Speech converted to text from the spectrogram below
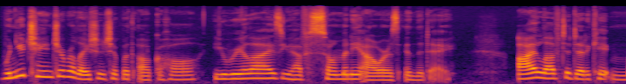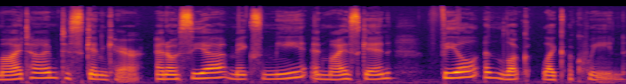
When you change your relationship with alcohol, you realize you have so many hours in the day. I love to dedicate my time to skincare, and Osea makes me and my skin feel and look like a queen.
